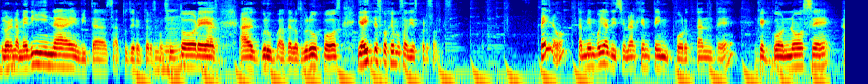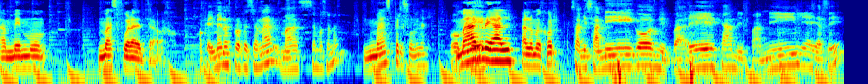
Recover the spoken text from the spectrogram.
Lorena Medina, invitas a tus directores consultores, al grupo, de los grupos, y ahí te escogemos a 10 personas. Pero también voy a adicionar gente importante que conoce a Memo más fuera del trabajo, Ok, menos profesional, más emocional. más personal, Más real, a lo mejor. O sea, mis amigos, mi pareja, mi familia y así.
